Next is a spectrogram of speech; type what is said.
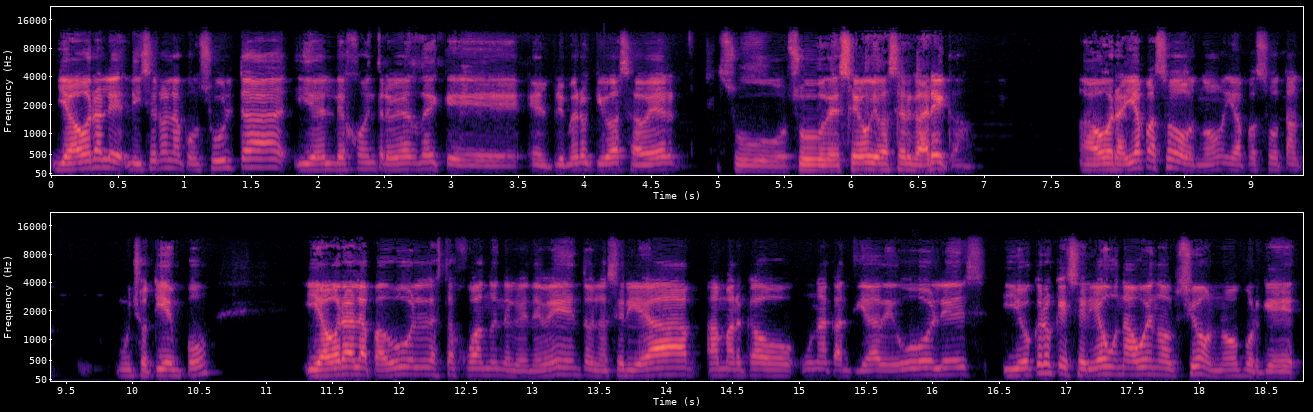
Y ahora le, hicieron la consulta y él dejó entrever de que el primero que iba a saber su, su deseo iba a ser Gareca. Ahora, ya pasó, ¿no? Ya pasó tan, mucho tiempo. Y ahora la Padula está jugando en el Benevento, en la Serie A, ha marcado una cantidad de goles. Y yo creo que sería una buena opción, ¿no? Porque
